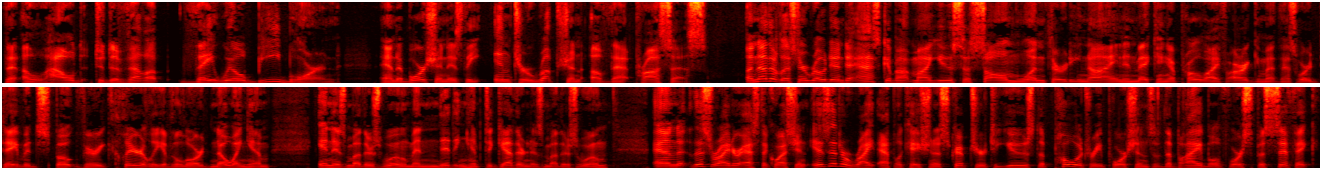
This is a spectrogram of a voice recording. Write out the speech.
that allowed to develop, they will be born. And abortion is the interruption of that process. Another listener wrote in to ask about my use of Psalm 139 in making a pro-life argument. That's where David spoke very clearly of the Lord knowing him in his mother's womb and knitting him together in his mother's womb. And this writer asked the question, is it a right application of scripture to use the poetry portions of the Bible for specific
